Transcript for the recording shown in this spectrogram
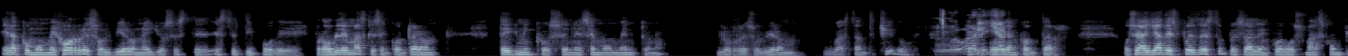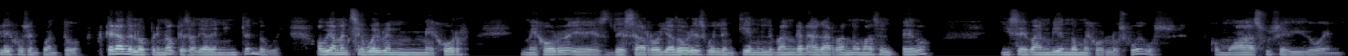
era como mejor resolvieron ellos este, este tipo de problemas que se encontraron técnicos en ese momento, ¿no? lo resolvieron bastante chido. podrían contar. O sea, ya después de esto, pues salen juegos más complejos en cuanto, porque era de lo primero que salía de Nintendo, güey. Obviamente se vuelven mejor, mejor desarrolladores, güey, le entienden, le van agarrando más el pedo y se van viendo mejor los juegos, como ha sucedido en,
